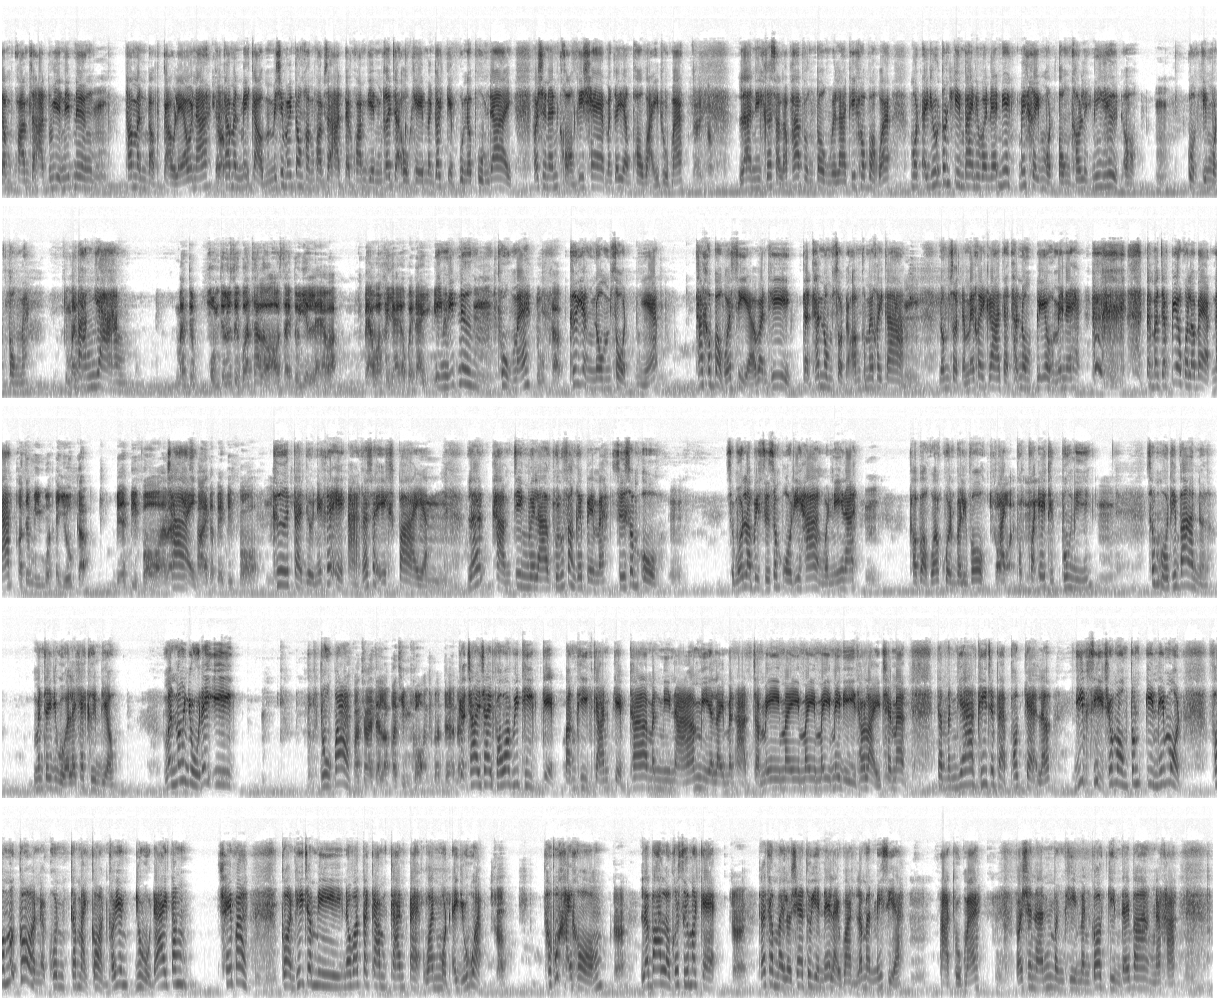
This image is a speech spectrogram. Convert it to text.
ดำความสะอาดตู้เย็นนิดนึงอืม ถ้ามันแบบเก่าแล้วนะ แต่ครับถ้ามันไม่เก่ามันไม่ใช่ไม่ต้องทำความสะอาด แต่ความเย็นมันก็จะโอเค มันก็เก็บอุณหภูมิได้ เพราะฉะนั้นของที่แช่มันก็ยังพอไหวถูกไหมใช่ครับและอันนี้ก็สารภาพตรงๆ เวลาที่เขาบอกว่า หมดอายุต้องกินภายในวันเนี้ยเนี่ยไม่เคยหมดตรงเขาเลยนี่ยืดออกอืมกวงกินหมดตรงไหมมันบางอย่าง มันจะผมจะรู้สึกว่าถ้าเราเอาใส่ตู้เย็นแล้วอะแปลว่าขยายออกไปได้อีกอีกนิดนึงอืมถูกไหมถูกครับ คืออย่างนมสดอย่างเงี้ย ถ้าเขาบอกว่าเสียวันที่ แต่ถ้านมสดอะอ้อมก็ไม่ค่อยกล้าอืมนมสดเนี่ยไม่ค่อยกล้า แต่ถ้านมเปรี้ยวไม่แน่ แต่มันจะเปรี้ยวคนละแบบนะ เขาจะมีหมดอายุกับเบสบีฟอร์ใช่ไหมใช่เอ็กซ์พายกับเบสบีฟอร์คือแต่เดี๋ยวนี้ก็เอะอะก็ใส่ expire อะ แล้วถามจริงเวลาคุณผู้ฟังเคยเป็นไหมซื้อส้มโออืมสมมุติเราไปซื้อส้มโอที่ห้างวันนี้นะอืมเขาบอกว่าควรบริโภคก่อนไปไปเอะถึงพรุ่งนี้อืมส้มโอที่บ้านเหรอมันจะอยู่อะไรแค่คืนเดียว มันต้องอยู่ได้อีก ถูกป่ะก็ใช่แต่เราก็ชิมก่อนก่อนจะนะก็ใช่ใช่เพราะว่าวิธีเก็บบางทีการเก็บถ้ามันมีน้ำมีอะไรมันอาจจะไม่ไม่ไม่ไม่ไม่ดีเท่าไหร่ใช่ไหมแต่มันยากที่จะแบบพอแกะแล้วยี่บสี่ชั่วโมงต้องกินให้หมด เพราะเมื่อก่อนน่ะคนสมัยก่อนเขายังอยู่ได้ตั้ง ใช่ป่ะอืมก่อนที่จะมีนวัตกรรมการแปะวันหมดอายุอะครับเขาก็ขายของใช่แล้วบ้านเราก็ซื้อมาแกะใช่แล้วทำไมเราแช่ตู้เย็นได้หลายวัน แล้วมันไม่เสีย อืมอะถูกไหมเพราะฉะนั้นบางทีมันก็กินได้บ้างนะคะ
